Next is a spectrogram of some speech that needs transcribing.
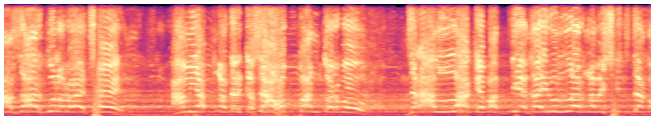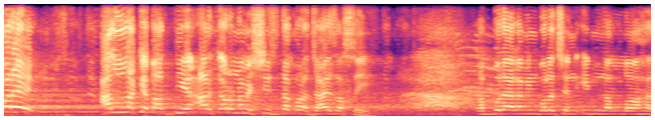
মাজারগুলো রয়েছে, আমি আপনাদের কাছে আহ্বান করব, যারা আল্লাহকে বাদ দিয়ে গাইরুল্লাহর নামে সিজদা করে আল্লাহকে বাদ দিয়ে আর কারও নামে সিজদা করা জায়েজ আছে? রব্বুল আলামিন বলেছেন, ইন্নাল্লাহা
